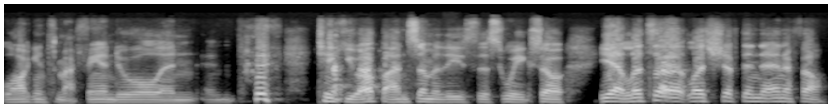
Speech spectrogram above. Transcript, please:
log into my FanDuel and, and take you up on some of these this week. So yeah, let's, uh, let's shift into NFL.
